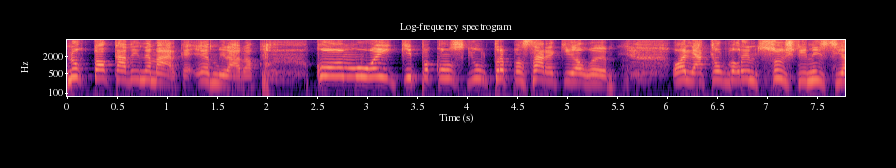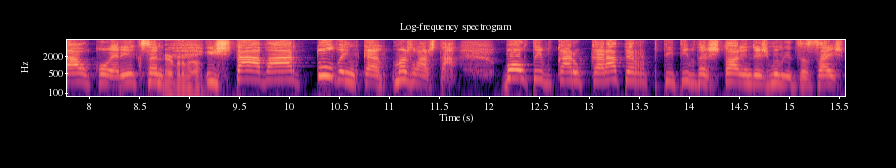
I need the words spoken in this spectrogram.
No que toca à Dinamarca, é admirável como a equipa conseguiu ultrapassar aquele, olha, aquele valente susto inicial com o Eriksen É verdade. e está a dar tudo em campo, mas lá está. Volta a evocar o caráter repetitivo da história em 2016.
